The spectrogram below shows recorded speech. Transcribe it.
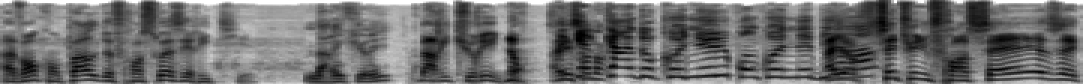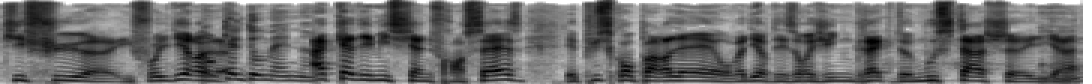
avant qu'on parle de Françoise Héritier? Marie Curie Marie Curie, non. C'est quelqu'un de connu qu'on connaît bien Alors, c'est une Française qui fut, euh, il faut le dire, Dans euh, quel domaine? académicienne française. Et puisqu'on parlait, on va dire, des origines grecques de moustache euh, il y a Mhm.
